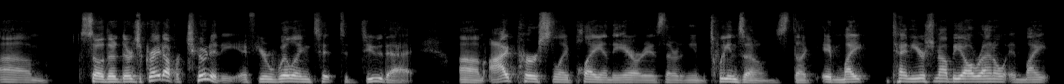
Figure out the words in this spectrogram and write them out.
Um, so there, there's a great opportunity if you're willing to to do that. Um, I personally play in the areas that are in the in between zones. Like it might 10 years from now be all rental, it might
